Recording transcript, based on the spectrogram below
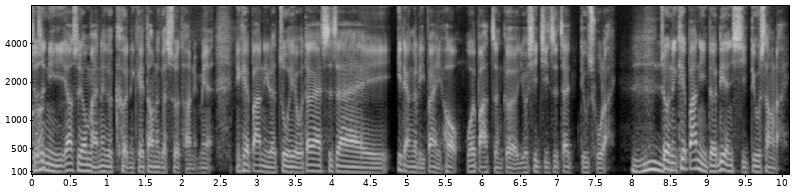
就是你要是有买那个课，你可以到那个社团里面，你可以把你的作业，我大概是在一两个礼拜以后，我会把整个游戏机制再丢出来，嗯，就你可以把你的练习丢上来，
